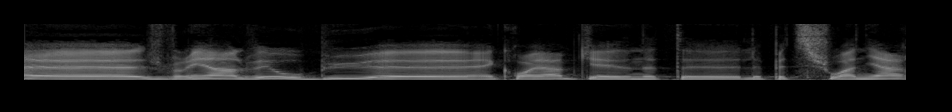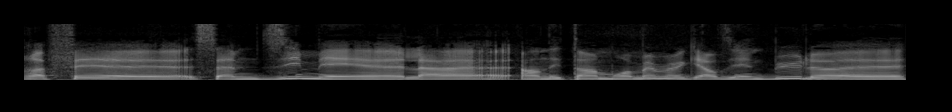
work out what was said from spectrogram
euh, je veux rien enlever au but euh, incroyable que notre euh, le petit chouanière a fait euh, samedi, mais euh, la- en étant moi-même un gardien de but là.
